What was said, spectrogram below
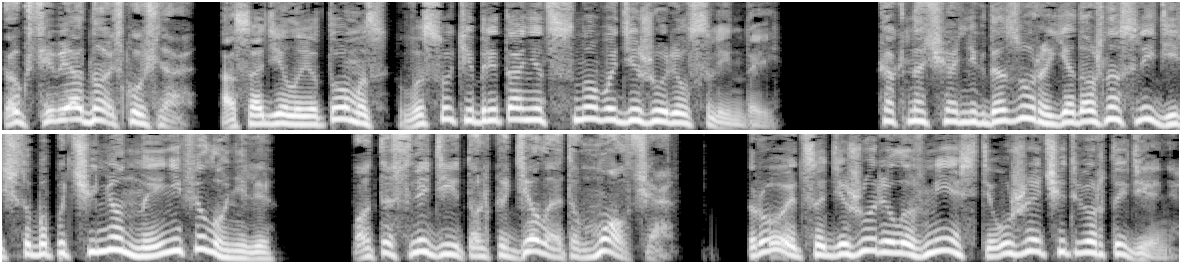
Только тебе одной скучно». Осадил ее Томас, высокий британец снова дежурил с Линдой. Как начальник дозора я должна следить, чтобы подчиненные не филонили». «Вот и следи, только делай это молча». Троица дежурила вместе уже четвертый день.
